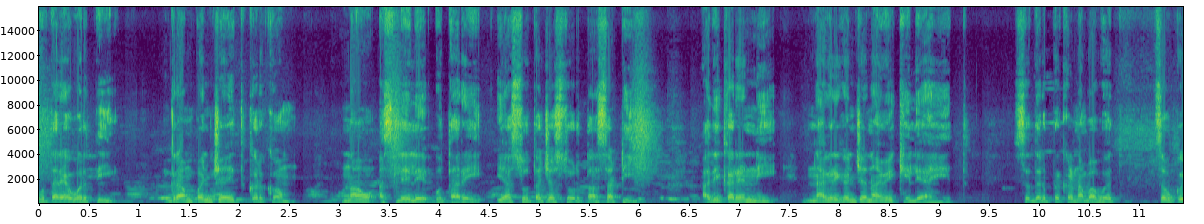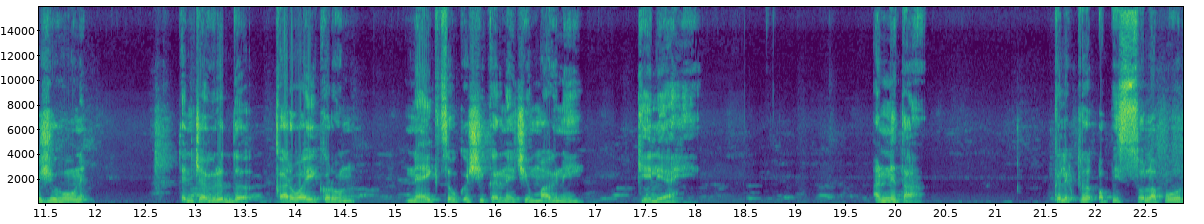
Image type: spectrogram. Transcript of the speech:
उतार्यावरती ग्रामपंचायत करकम नाव असलेले उतारे या स्वतःच्या स्रोतासाठी अधिकाऱ्यांनी नागरिकांच्या नावे केले आहेत. सदर प्रकरणाबाबत चौकशी होऊन त्यांच्या विरुद्ध कारवाई करून न्यायिक चौकशी करण्याची मागणी केली आहे. अन्यथा कलेक्टर ऑफिस सोलापूर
